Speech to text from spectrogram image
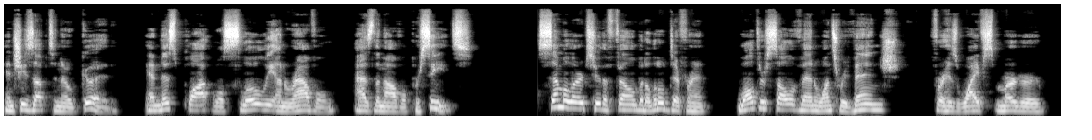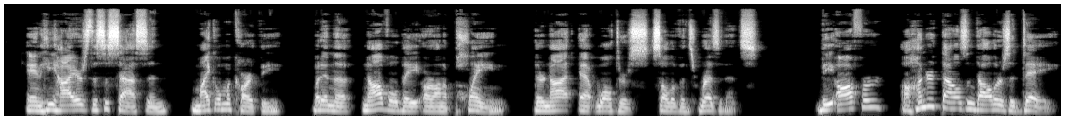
and she's up to no good. And this plot will slowly unravel as the novel proceeds. Similar to the film, but a little different, Walter Sullivan wants revenge for his wife's murder, and he hires this assassin, Michael McCarthy. But in the novel, they are on a plane. They're not at Walter Sullivan's residence. They offer $100,000 a day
